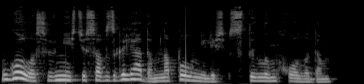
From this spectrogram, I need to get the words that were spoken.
Голос вместе со взглядом наполнились стылым холодом.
